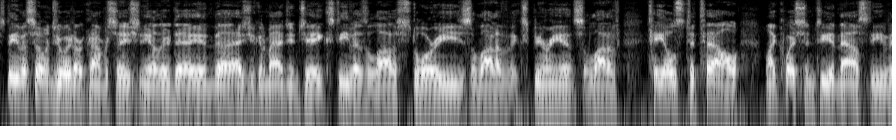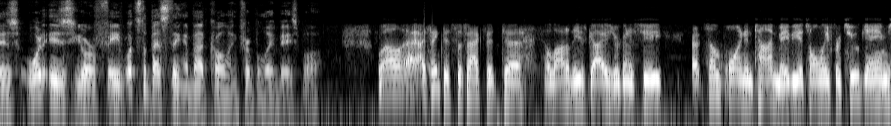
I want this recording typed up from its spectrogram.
Steve, I so enjoyed our conversation the other day. And uh, as you can imagine, Jake, Steve has a lot of stories, a lot of experience, a lot of tales to tell. My question to you now, Steve, is what is your favorite? What's the best thing about calling AAA baseball? Well, I think it's the fact that uh, a lot of these guys you're going to see at some point in time. Maybe it's only for two games,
